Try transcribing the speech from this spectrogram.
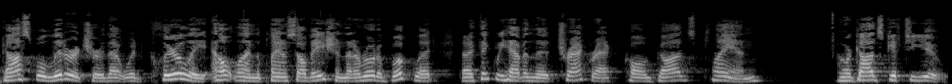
gospel literature that would clearly outline the plan of salvation that I wrote a booklet that I think we have in the track rack called God's Plan or God's gift to you.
